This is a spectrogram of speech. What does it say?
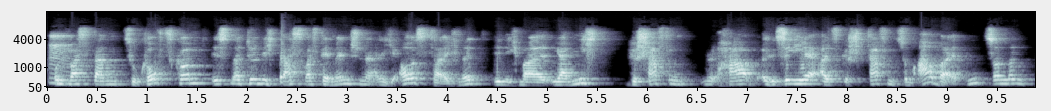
Mhm. Und was dann zu kurz kommt, ist natürlich das, was den Menschen eigentlich auszeichnet, den ich mal ja nicht geschaffen habe, sehe als geschaffen zum Arbeiten, sondern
